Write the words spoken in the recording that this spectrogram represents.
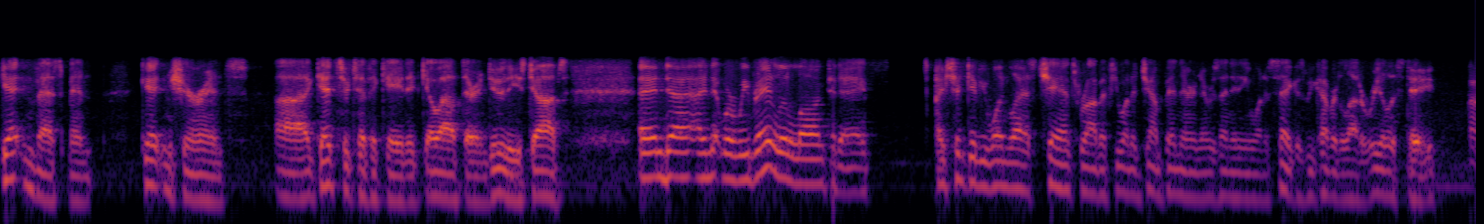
Get investment, get insurance, uh, get certificated, go out there and do these jobs. And uh, and where we ran a little long today. I should give you one last chance, Rob, if you want to jump in there and there was anything you want to say, because we covered a lot of real estate.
